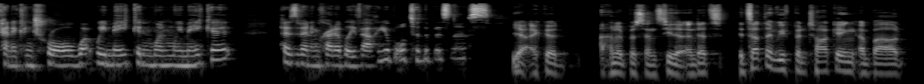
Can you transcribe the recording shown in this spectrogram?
kind of control what we make and when we make it has been incredibly valuable to the business. Yeah i could 100% see that. And that's it's something we've been talking about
